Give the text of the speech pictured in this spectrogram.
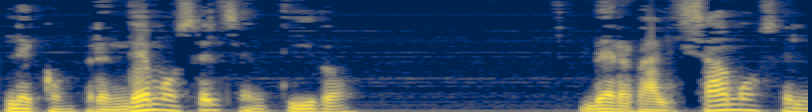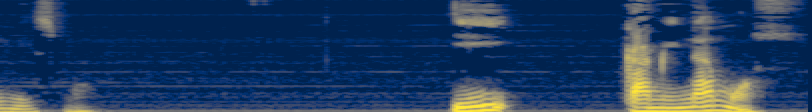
le comprendemos el sentido, verbalizamos el mismo y caminamos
